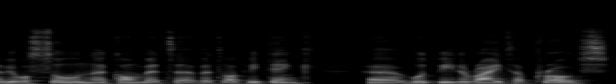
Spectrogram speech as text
we will soon uh, come with, uh, with what we think uh, would be the right approach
